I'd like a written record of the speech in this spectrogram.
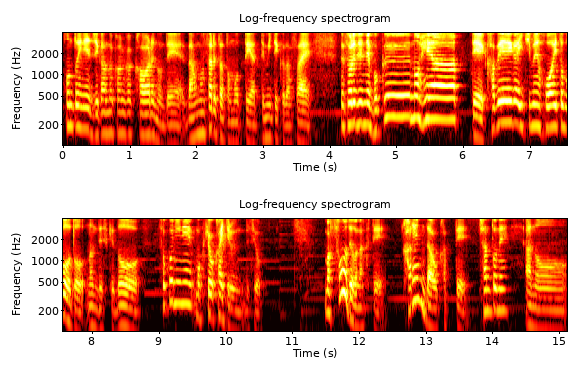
本当にね時間の感覚変わるので騙されたと思ってやってみてください。でそれでね僕の部屋って壁が一面ホワイトボードなんですけどそこにね目標書いてるんですよ。まあそうではなくてカレンダーを買ってちゃんとねあの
